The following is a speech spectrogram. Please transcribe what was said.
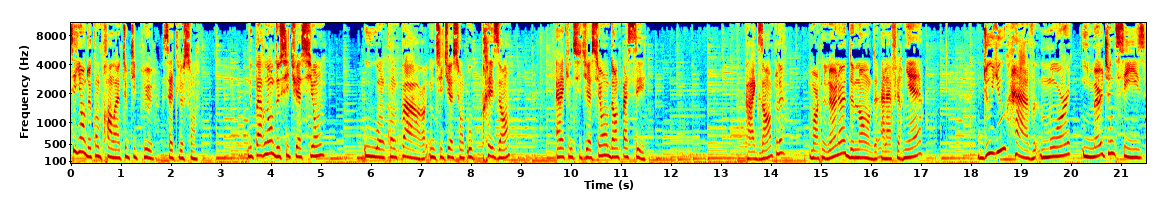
Essayons de comprendre un tout petit peu cette leçon. Nous parlons de situations où on compare une situation au présent avec une situation dans le passé. Par exemple, Martin Lerner demande à l'infirmière Do you have more emergencies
